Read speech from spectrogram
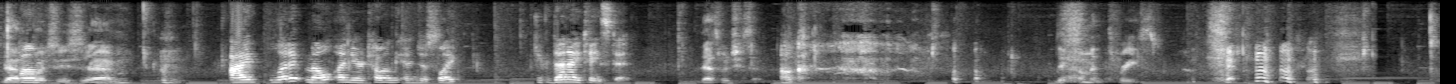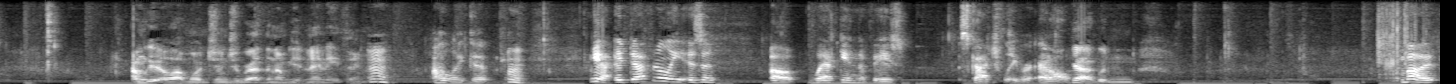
That's Um, what she said. I let it melt on your tongue and just like, then I taste it. That's what she said. Oh, God. They come in threes. I'm getting a lot more gingerbread than I'm getting anything. I like it. Mm. Yeah, it definitely isn't a whack in the face scotch flavor at all. Yeah, I wouldn't. But,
